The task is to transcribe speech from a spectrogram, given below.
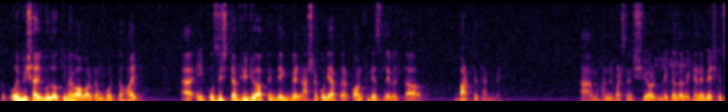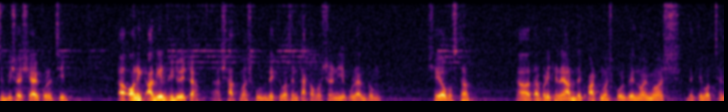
তো ওই বিষয়গুলো কীভাবে ওভারকাম করতে হয় এই পঁচিশটা ভিডিও আপনি দেখবেন, আশা করি আপনার কনফিডেন্স লেভেলটা বাড়তে থাকবে। I am hundred percent sure because আমি এখানে বেশ কিছু বিষয় শেয়ার করেছি। অনেক আগের ভিডিও এটা সাত মাস পূর্বে দেখতে পাচ্ছেন, টাকা পয়সা নিয়ে পুরো একদম সেই অবস্থা। তারপর এখানে আট আট মাস পূর্বে, নয় মাস দেখতে পাচ্ছেন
